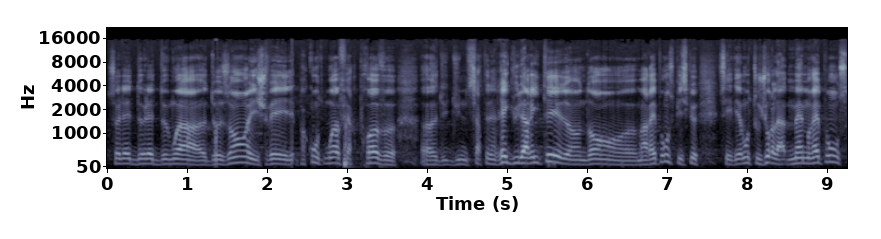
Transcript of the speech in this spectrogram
ce lettre de lettre de mois, deux ans, et je vais par contre moi faire preuve d'une certaine régularité dans, ma réponse, puisque c'est évidemment toujours la même réponse.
